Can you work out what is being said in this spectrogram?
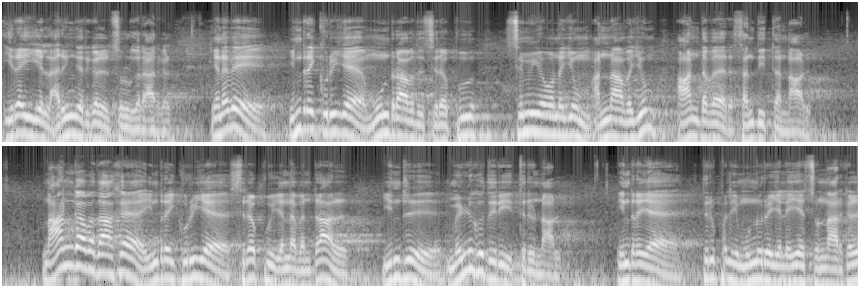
இறையியல் அறிஞர்கள் சொல்கிறார்கள். எனவே இன்றைக்குரிய மூன்றாவது சிறப்பு சிமியோனையும் அண்ணாவையும் ஆண்டவர் சந்தித்த நாள். நான்காவதாக இன்றைக்குரிய சிறப்பு என்னவென்றால் இன்று மெழுகுதிரி திருநாள். இன்றைய திருப்பலி முன்னுரையிலேயே சொன்னார்கள்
